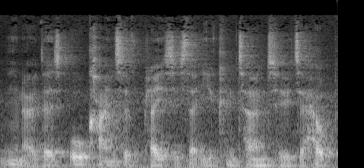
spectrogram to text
you know, there's all kinds of places that you can turn to to help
